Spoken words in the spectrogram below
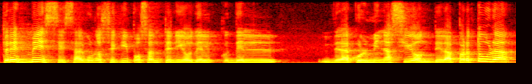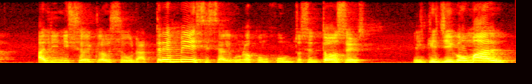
Tres meses algunos equipos han tenido del, del- de la culminación de la apertura al inicio de clausura. Tres meses algunos conjuntos. Entonces, el que llegó mal,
